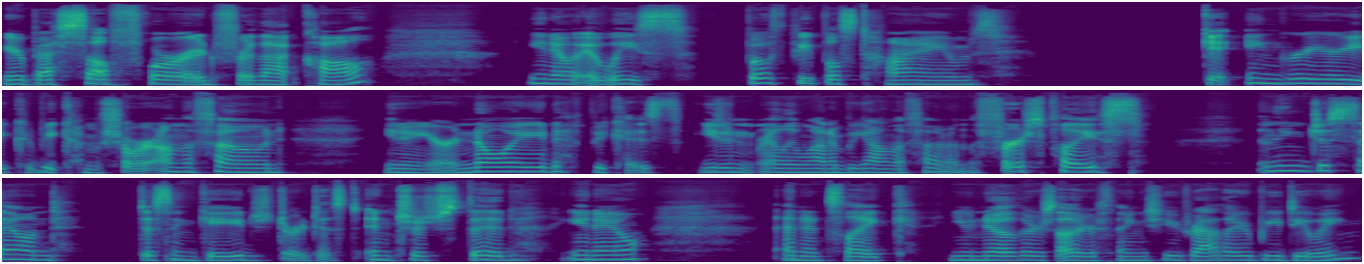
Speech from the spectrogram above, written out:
your best self forward for that call, you know, it wastes both people's times. Get angrier, you could become short on the phone. You know, you're annoyed because you didn't really want to be on the phone in the first place. And then you just sound disengaged or disinterested, you know? And it's like, you know, there's other things you'd rather be doing.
